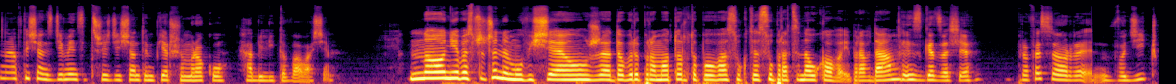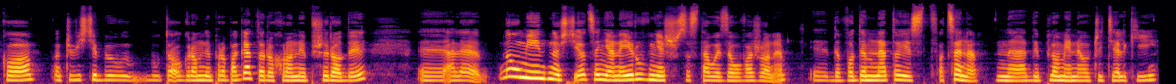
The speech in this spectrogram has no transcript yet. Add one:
no a w 1961 roku habilitowała się. No, nie bez przyczyny mówi się, że dobry promotor to połowa sukcesu pracy naukowej, prawda? Zgadza się. Profesor Wodziczko oczywiście był, był to ogromny propagator ochrony przyrody, y, ale no, umiejętności ocenianej również zostały zauważone. Y, dowodem na to jest ocena na dyplomie nauczycielki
